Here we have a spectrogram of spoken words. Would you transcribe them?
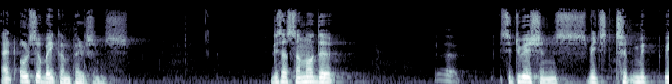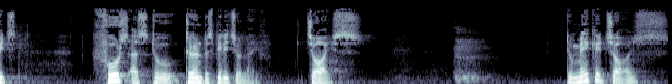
and also by compulsions. These are some of the uh, situations which which force us to turn to spiritual life. Choice. To make a choice,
